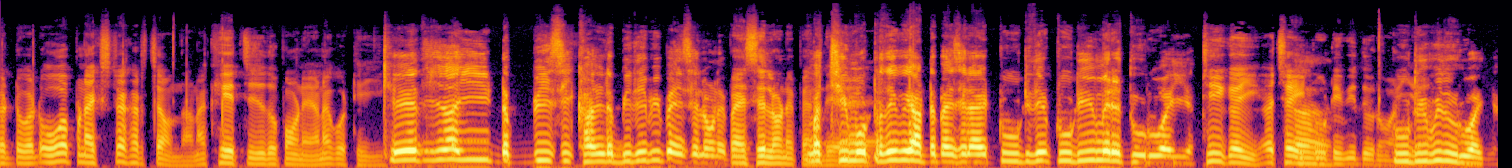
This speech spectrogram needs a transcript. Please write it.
ਘੱਟੋ ਘੱਟ ਉਹ ਆਪਣਾ ਐਕਸਟਰਾ ਖਰਚਾ ਹੁੰਦਾ ਨਾ ਖੇਤ ਚ ਜਦੋਂ ਪਾਉਣੇ ਆ ਨਾ ਕੋਠੀ ਜੀ। ਖੇਤ ਚ ਤਾਂ ਜੀ ਡੱਬੀ ਸਿੱਖਣ ਡੱਬੀ ਦੇ ਵੀ ਪੈਸੇ ਲਾਉਣੇ ਪੈਸੇ ਲਾਉਣੇ ਪੈਂਦੇ ਮੱਛੀ ਆ। ਮੋਟਰ ਦੇ ਵੀ ਅੱਡ ਪੈਸੇ ਲਾਏ ਟੂਟੀ ਦੇ ਟੂਟੀ ਵੀ ਮੇਰੇ ਦੂਰੋਂ ਆਈ ਆ। ਠੀਕ ਹੈ ਜੀ ਅੱਛਾ ਜੀ ਹਾਂ। ਟੂਟੀ ਵੀ ਦੂਰੋਂ ਆਈ ਟੂਟੀ। ਵੀ ਦੂਰੋਂ ਆਈ ਆ।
